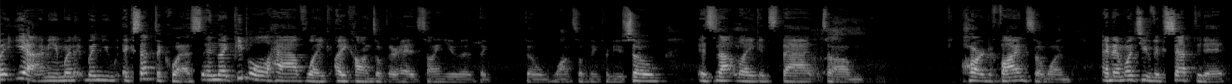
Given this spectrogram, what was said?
but yeah, I mean, when when you accept a quest, and like people have like icons over their heads telling you that like they'll want something from you, so it's not like it's that um, hard to find someone. And then once you've accepted it,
